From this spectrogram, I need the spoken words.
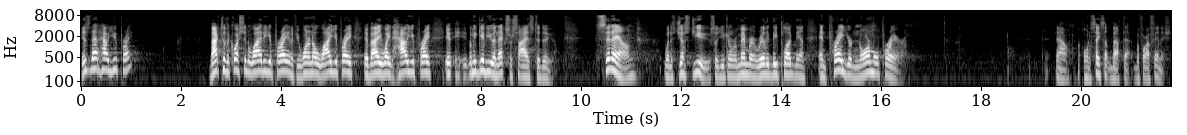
Is that how you pray? Back to the question, why do you pray? And if you want to know why you pray, evaluate how you pray. It, it, let me give you an exercise to do. Sit down, when it's just you so you can remember and really be plugged in and pray your normal prayer. Now, I want to say something about that before I finish.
